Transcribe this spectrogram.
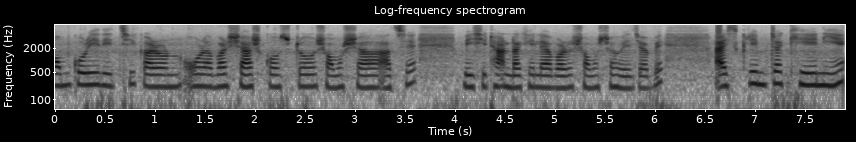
কম করিয়ে দিচ্ছি, কারণ ওর আবার শ্বাসকষ্ট সমস্যা আছে। বেশি ঠান্ডা খেলে আবার সমস্যা হয়ে যাবে। আইসক্রিমটা খেয়ে নিয়ে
